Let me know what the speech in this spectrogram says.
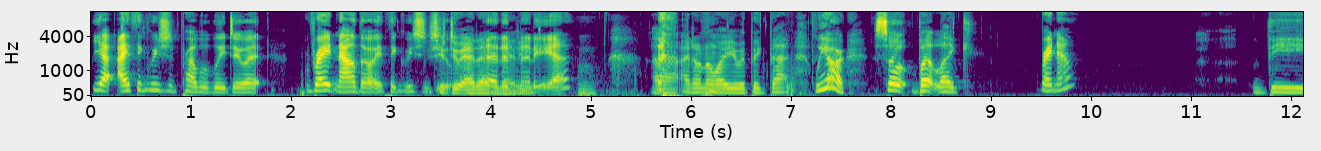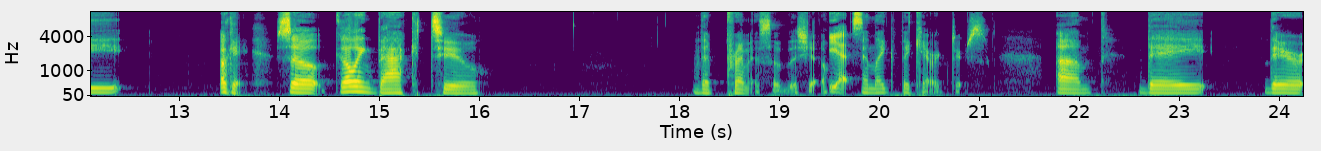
yeah, I think we should probably do it right now. Though I think we should, We should do, do Ed, Ed, Ed and Eddy. Eddy. Yeah, Mm. Uh, I don't know why you would think that. We are so, but like right now. the okay. So going back to the premise of the show Yes. and like the characters, um, they there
